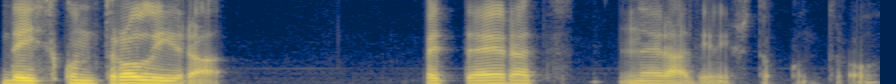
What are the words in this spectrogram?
da iskontrolira peterac, ne radi ništa u kontroli.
